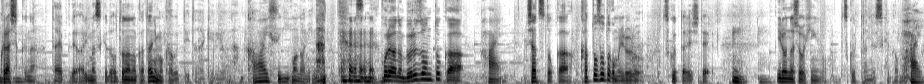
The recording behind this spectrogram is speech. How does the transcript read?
クラシックなタイプではありますけど大人の方にもかぶっていただけるような可愛すぎ。ものになってます、これあのブルゾンとかはいシャツとかカットソーとかもいろいろ作ったりしていろんな商品を作ったんですけども、はい。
